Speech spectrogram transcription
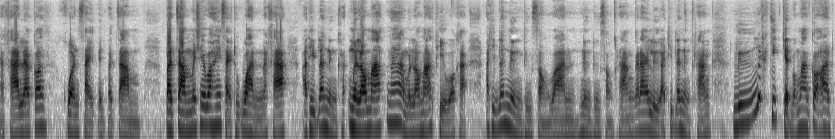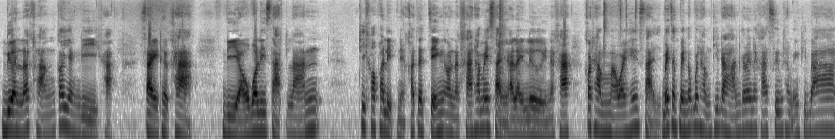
นะคะ แล้วก็ควรใส่เป็นประจำ ประจำไม่ใช่ว่าให้ใส่ทุกวันนะคะ อาทิตย์ละหนึ่งเหมือนเรามาร์กหน้า เหมือนเรามาร์กผิวอะค่ะ อาทิตย์ละ1นถึงสวัน1นถึงสครั้งก็ได้ หรืออาทิตย์ละหนึ่งครั้ง หรือถ้าขี้เกียจมากๆ ก็เดือนละครั้งก็ยังดีค่ะ ใส่เถอะค่ะ เดี๋ยวบริษัทร้านที่เขาผลิตเนี่ยเขาจะเจ๊งเอานะคะ ถ้าไม่ใส่อะไรเลยนะคะเขาทำมาไว้ให้ใส่ ไม่จำเป็นต้องไปทำที่ร้านก็ได้นะคะ ซื้อไปทำเองที่บ้าน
